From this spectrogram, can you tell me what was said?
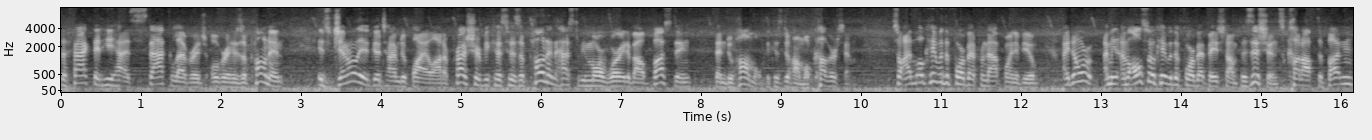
the fact that he has stack leverage over his opponent is generally a good time to apply a lot of pressure because his opponent has to be more worried about busting than Duhamel because Duhamel covers him. So I'm okay with the four bet from that point of view. I don't, I mean, I'm also okay with the four bet based on positions. Cut off the button,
